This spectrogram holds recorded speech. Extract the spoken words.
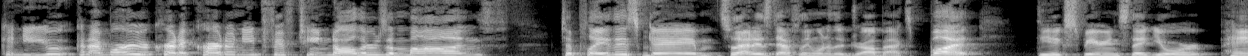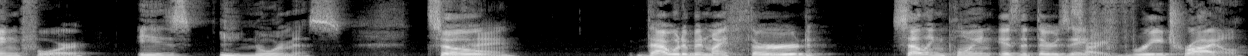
can you, can I borrow your credit card? I need $15 a month to play this mm. game. so that is definitely one of the drawbacks. But the experience that you're paying for is enormous. So okay. that would have been my third selling point is that there's a Sorry. free trial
